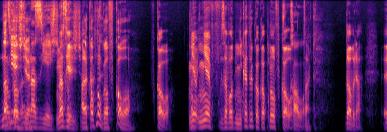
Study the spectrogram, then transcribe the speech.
Na on go- zjeździe. Na zjeździe. Na zjeździe. Ale kopnął go w koło. W koło. Nie, nie w zawodnika, tylko kopnął w koło. Koło. Tak. Dobra. Yy,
